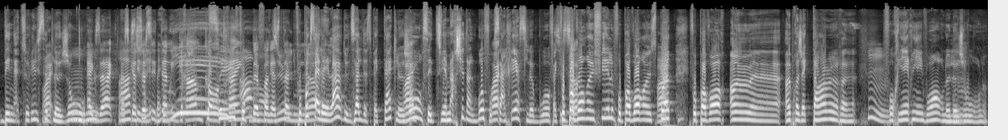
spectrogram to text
dénaturer le site Ouais. le jour. Mhm. Exact, parce Ah, que c'est ça, c'était Ben une oui, grande c'est- contrainte Ah, de Foresta. Lumina. Faut pas que ça ait l'air d'une salle de spectacle le jour. C'est tu viens marcher dans le bois, faut Ouais. que ça reste le bois. Fait C'est faut pas voir un fil, faut pas voir un spot, Ouais. il faut pas voir un, euh, un projecteur. euh, Hmm. Faut rien rien voir là, le Hmm. jour. Là.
